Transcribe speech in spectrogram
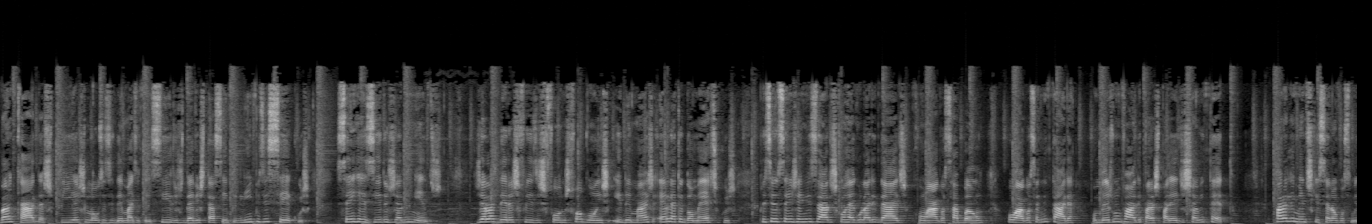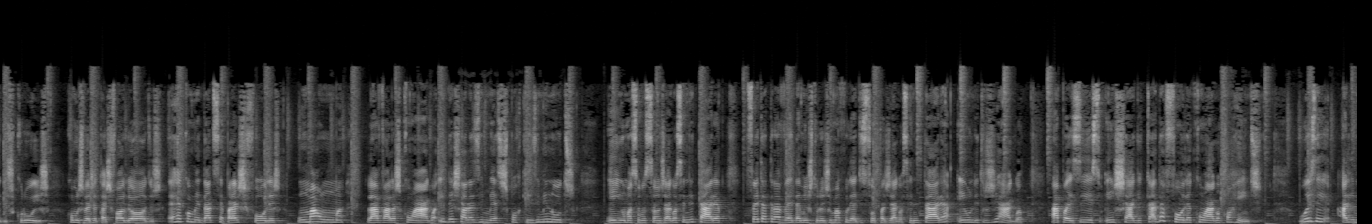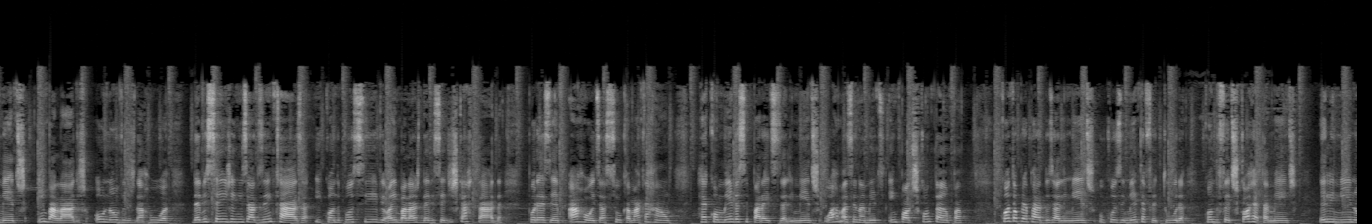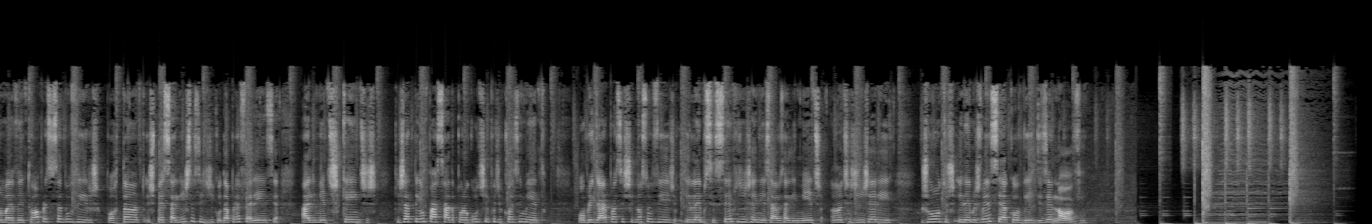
Bancadas, pias, louças e demais utensílios devem estar sempre limpos e secos, sem resíduos de alimentos. Geladeiras, freezers, fornos, fogões e demais eletrodomésticos precisam ser higienizados com regularidade, com água, sabão ou água sanitária. O mesmo vale para as paredes, chão e teto. Para alimentos que serão consumidos crus, como os vegetais folhosos, é recomendado separar as folhas uma a uma, lavá-las com água e deixá-las imersas por 15 minutos em uma solução de água sanitária, feita através da mistura de uma colher de sopa de água sanitária em um litro de água. Após isso, enxague cada folha com água corrente. Os alimentos embalados ou não vindos da rua devem ser higienizados em casa e, quando possível, a embalagem deve ser descartada. Por exemplo, arroz, açúcar, macarrão. Recomenda-se para esses alimentos o armazenamento em potes com tampa. Quanto ao preparo dos alimentos, o cozimento e a fritura, quando feitos corretamente, eliminam uma eventual presença do vírus. Portanto, especialistas indicam da preferência a alimentos quentes que já tenham passado por algum tipo de cozimento. Obrigado por assistir nosso vídeo e lembre-se sempre de higienizar os alimentos antes de ingerir. Juntos iremos vencer a Covid-19.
